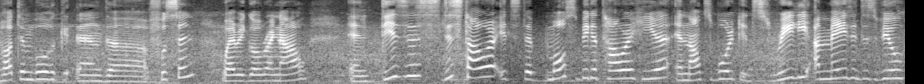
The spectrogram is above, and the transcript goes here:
Rothenburg and uh, Fussen, where we go right now. And this is this tower. It's the most bigger tower here in Augsburg. It's really amazing. This view.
